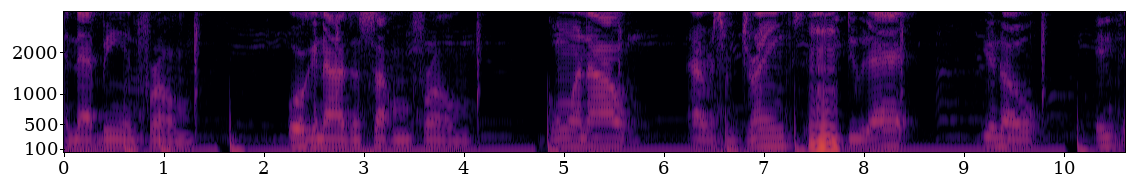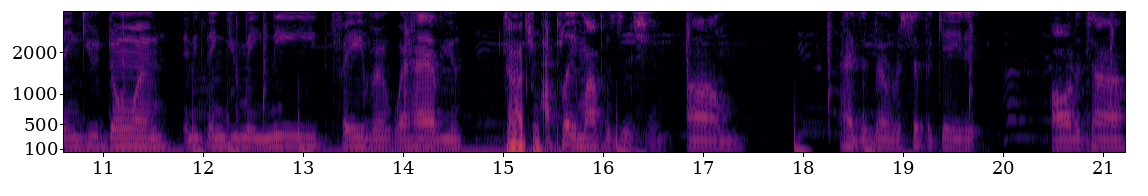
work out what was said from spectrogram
and that being from organizing something, from going out, having some drinks, and we do that. You know, anything you doing, anything you may need, favor, what have you. Got you. I play my position. Um, has it been reciprocated all the time?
